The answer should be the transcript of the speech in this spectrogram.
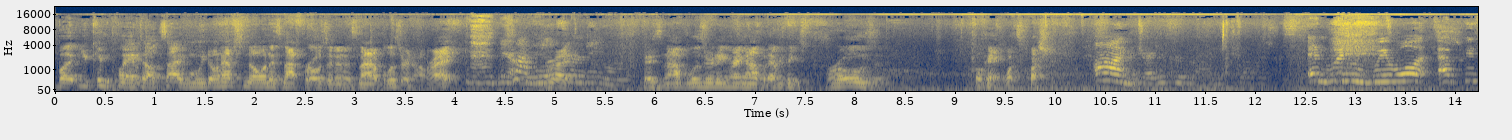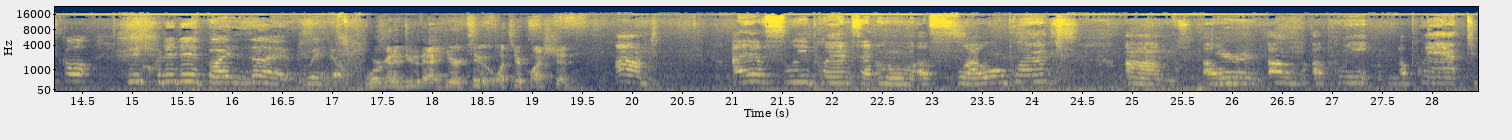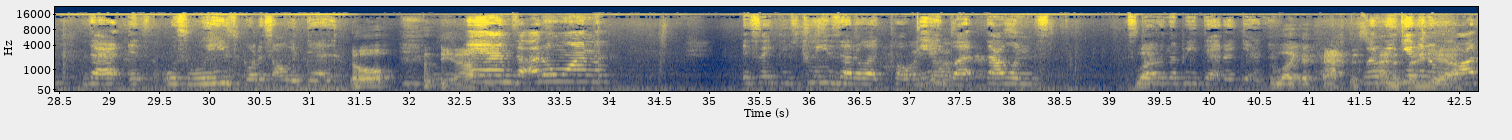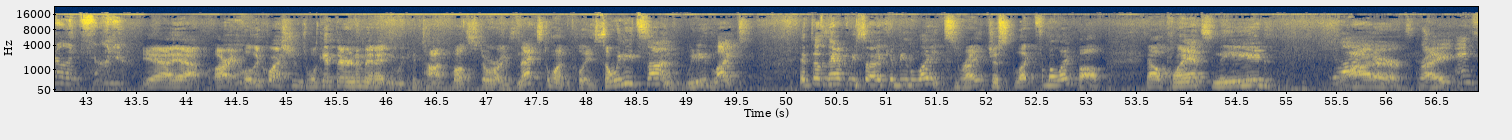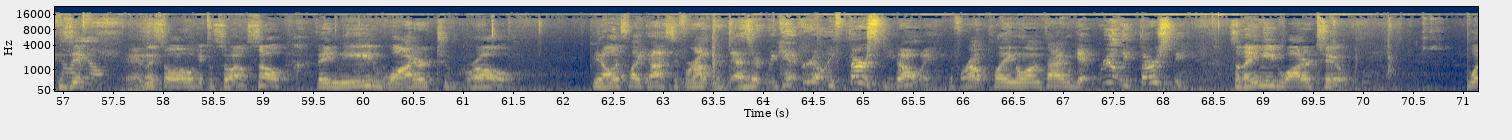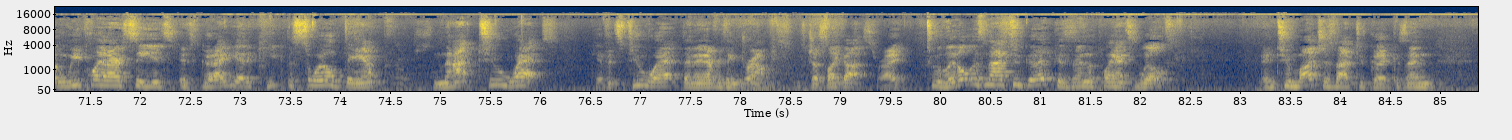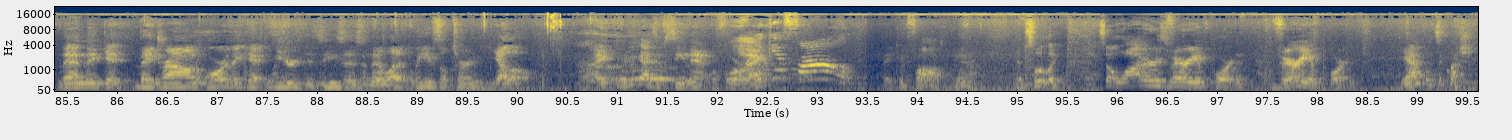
But you can plant outside when we don't have snow and it's not frozen and it's not a blizzard out, right? Right. It's not blizzarding right now, but everything's frozen. Okay, what's the question? Um, and when we were at preschool, we put it in by the window. We're gonna do that here too. What's your question? Um, I have three plants at home: a flower plant, um, a, um, a plant, a plant that is with leaves but it's always dead, Oh, yeah. and the other one is like these trees that are like pokey, but that one's starting to be dead again. Like a cactus When kind we of give thing, it a yeah. water sun. Yeah, yeah. All right, hold your questions. We'll get there in a minute and we can talk about stories. Next one, please. So we need sun. We need light. It doesn't have to be sun, it can be light, right? Just light from a light bulb. Now, plants need water, right? And if- soil. and the soil, we'll get the soil. So they need water to grow. You know, it's like us. If we're out in the desert, we get really thirsty, don't we? If we're out playing a long time, we get really thirsty. So they need water too. When we plant our seeds, it's a good idea to keep the soil damp, not too wet. If it's too wet, then everything drowns. It's just like us, right? Too little is not too good because then the plants wilt, and too much is not too good because then then they get they drown or they get weird diseases and their leaves will turn yellow, right? You guys have seen that before, right? They can fall. They could fall. Yeah, absolutely. So water is very important. Very important. Yeah, what's the question?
